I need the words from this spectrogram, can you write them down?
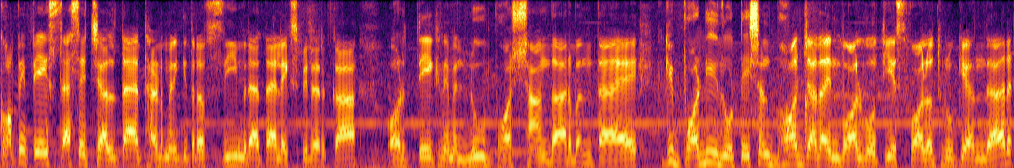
कॉपी पेस्ट ऐसे चलता है थर्ड मैन की तरफ़ सीम रहता है लेग स्पिनर का और देखने में लूप बहुत शानदार बनता है क्योंकि बॉडी रोटेशन बहुत ज़्यादा इन्वॉल्व होती है इस फॉलो थ्रू के अंदर।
